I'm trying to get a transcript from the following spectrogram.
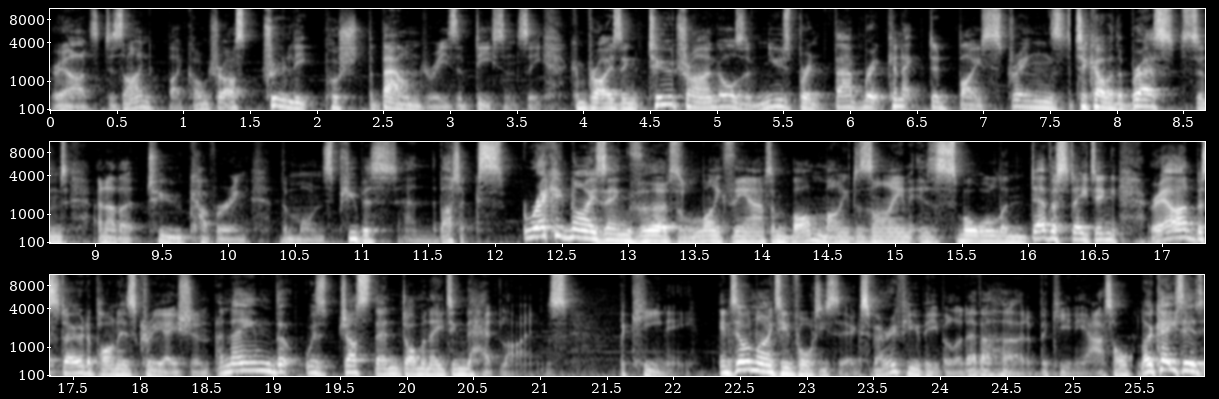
Réard's design, by contrast, truly pushed the boundaries of decency, comprising two triangles of newsprint fabric connected by strings to cover the breasts and another two covering the mons pubis and the buttocks. Recognizing that, like the atom bomb, my design is small and devastating, Réard bestowed upon his creation a name that was just then dominating the headlines Bikini. Until 1946, very few people had ever heard of Bikini Atoll. Located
